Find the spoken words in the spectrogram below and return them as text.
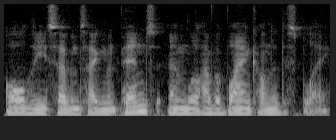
all the seven segment pins and we'll have a blank on the display.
